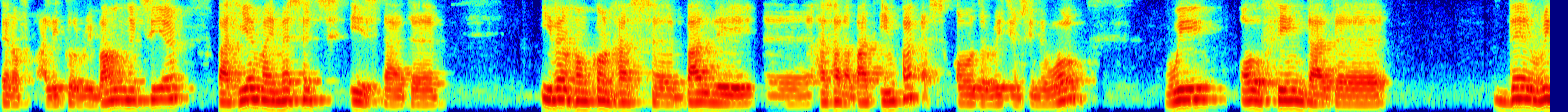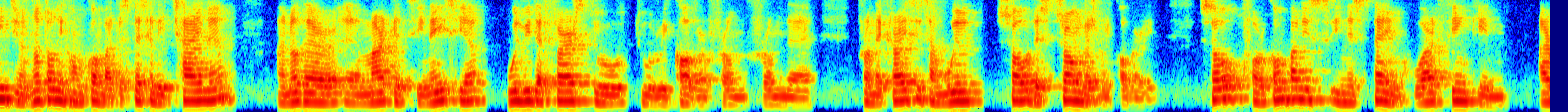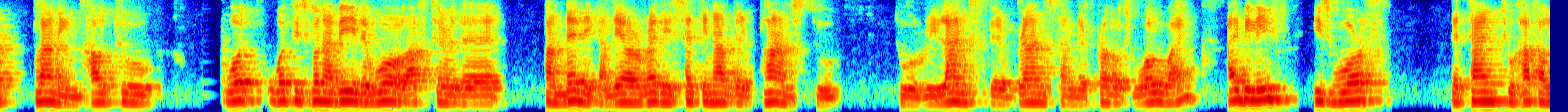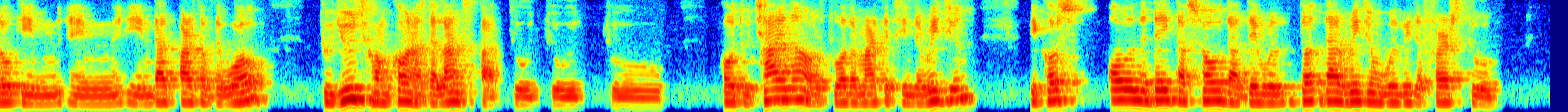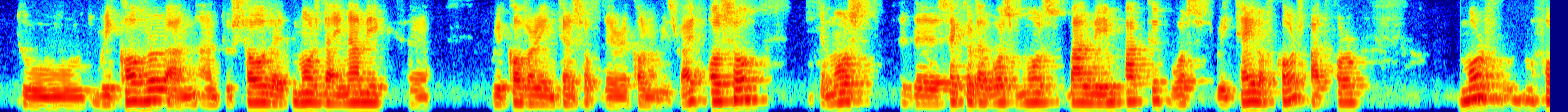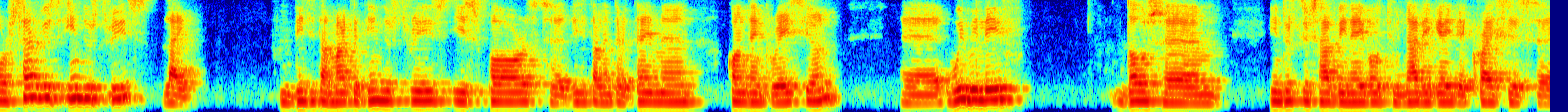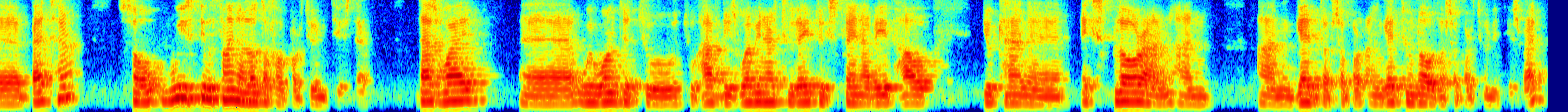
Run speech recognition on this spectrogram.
then of a little rebound next year. But here my message is that even Hong Kong has badly has had a bad impact, as all the regions in the world. We all think that uh, the regions, not only Hong Kong, but especially China and other uh, markets in Asia, will be the first to, to recover from, from, the, from the crisis and will show the strongest recovery. So, for companies in Spain who are thinking, are planning how to, what, what is going to be the world after the pandemic and they are already setting up their plans to to relaunch their brands and their products worldwide, I believe is worth the time to have a look in, in, in that part of the world, to use Hong Kong as the launchpad to, to, to go to China or to other markets in the region, because all the data show that they will that region will be the first to to recover and, and to show the most dynamic uh, recovery in terms of their economies, right? Also, the most the sector that was most badly impacted was retail, of course, but for more for service industries like digital market industries, esports, uh, digital entertainment, content creation, uh, we believe those um, industries have been able to navigate the crisis uh, better. So we still find a lot of opportunities there. That's why uh, we wanted to, to have this webinar today to explain a bit how you can uh, explore and, and, and get those support and get to know those opportunities, right?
